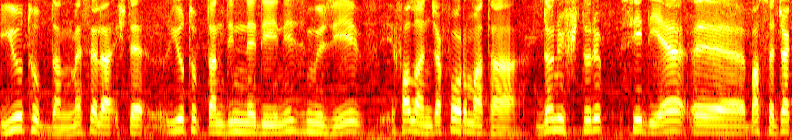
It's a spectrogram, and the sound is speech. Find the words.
YouTube'dan mesela işte YouTube'dan dinlediğiniz müziği falanca formata dönüştürüp CD'ye e, basacak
